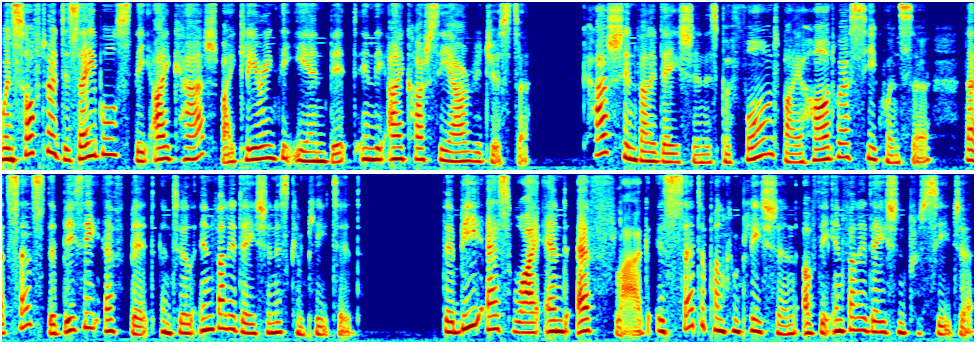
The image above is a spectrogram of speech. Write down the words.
when software disables the iCache by clearing the EN bit in the iCache CR register. Cache invalidation is performed by a hardware sequencer that sets the busy F bit until invalidation is completed. The BSY and F flag is set upon completion of the invalidation procedure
